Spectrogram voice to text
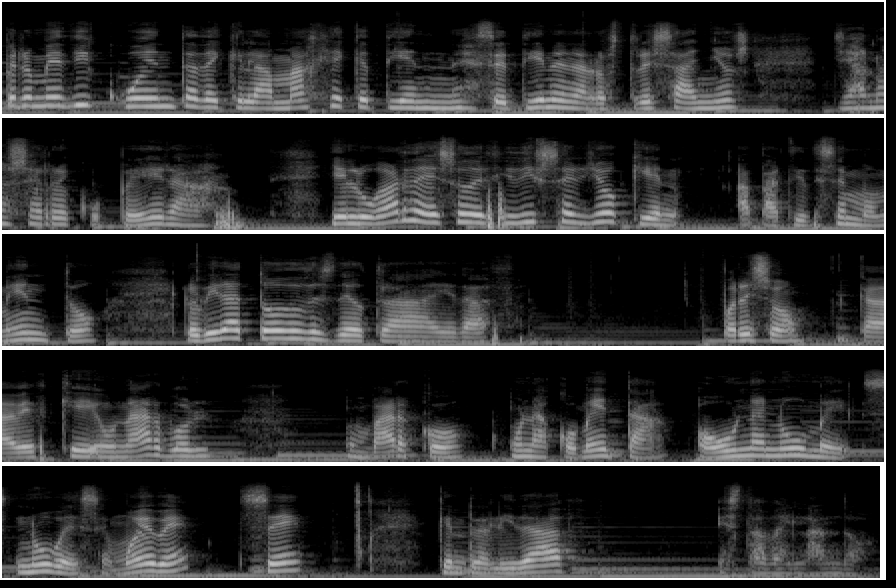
pero me di cuenta de que la magia que se tienen a los tres años ya no se recupera. Y en lugar de eso decidí ser yo quien, a partir de ese momento, lo viera todo desde otra edad. Por eso, cada vez que un árbol, un barco, una cometa o una nube, nube se mueve, sé que en realidad está bailando.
